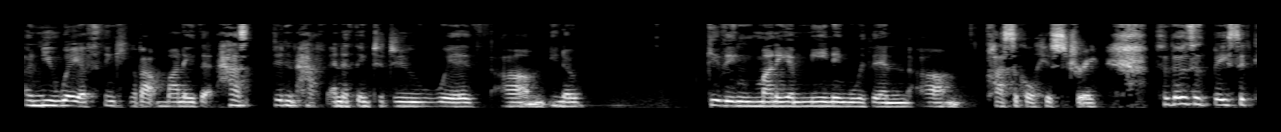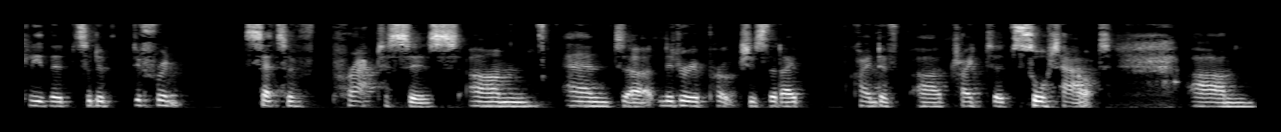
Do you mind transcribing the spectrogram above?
a new way of thinking about money that has didn't have anything to do with um, you know giving money a meaning within um, classical history. So those are basically the sort of different sets of practices um, and uh, literary approaches that I kind of uh, tried to sort out. Um,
